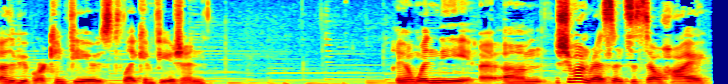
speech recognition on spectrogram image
other people are confused, like confusion. You know, when the um, Schumann resonance is so high,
